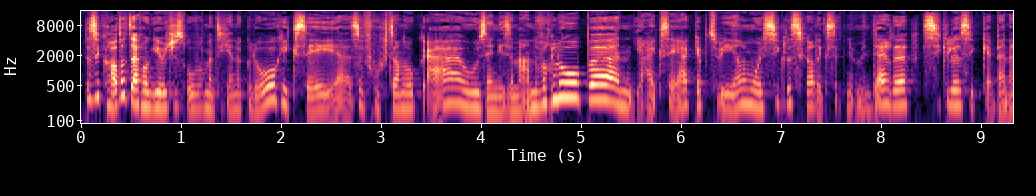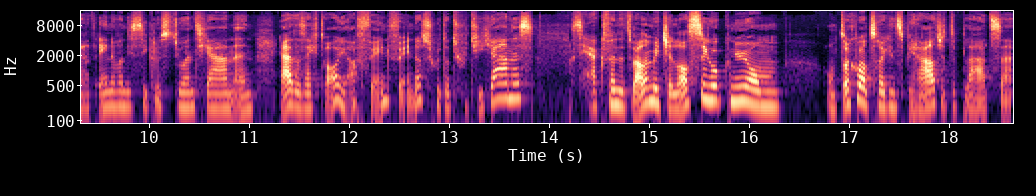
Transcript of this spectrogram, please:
dus ik had het daar ook eventjes over met de gynaecoloog. Ik zei, ze vroeg dan ook, ah, hoe zijn deze maanden verlopen? En ja, ik zei, ja, ik heb twee hele mooie cyclus gehad. Ik zit nu in mijn derde cyclus. Ik ben naar het einde van die cyclus toe aan het gaan. En ja, dat zegt, oh ja, fijn, fijn, dat is goed dat het goed gegaan is. Dus ja, ik vind het wel een beetje lastig ook nu om, om toch wel terug een spiraaltje te plaatsen.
